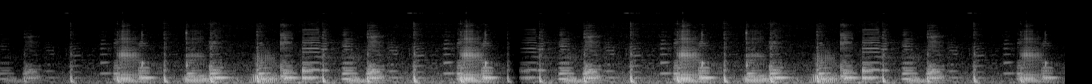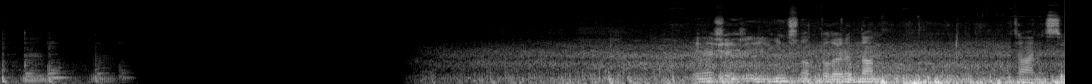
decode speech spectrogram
Yine şehrin ilginç noktalarından bir tanesi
